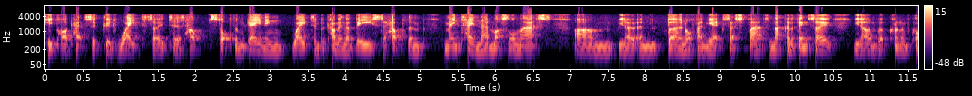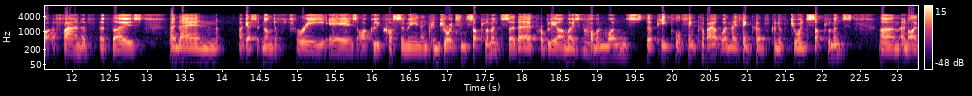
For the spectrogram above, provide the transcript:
keep our pets at good weight. So to help stop them gaining weight and becoming obese, to help them maintain their muscle mass, um, you know, and burn off any excess fat and that kind of thing. So you know, I'm kind of quite a fan of, of those. And then I guess at number three is our glucosamine and chondroitin supplements. So they're probably our most mm-hmm. common ones that people think about when they think of kind of joint supplements. Um, and I,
